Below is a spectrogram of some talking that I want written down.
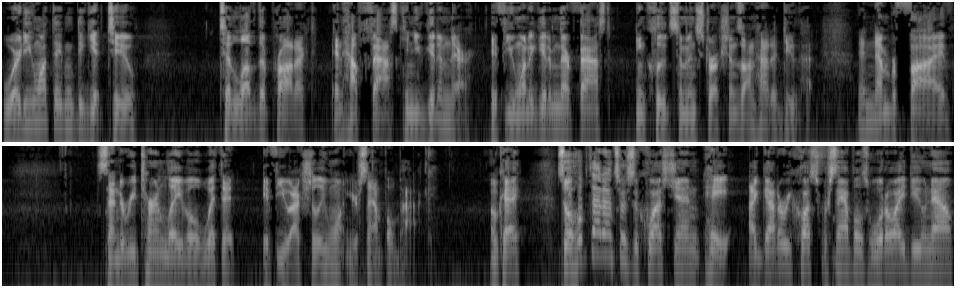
Where do you want them to get to? to love the product and how fast can you get them there. If you want to get them there fast, include some instructions on how to do that. And number five, send a return label with it if you actually want your sample back. Okay? So I hope that answers the question. Hey, I got a request for samples. What do I do now?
